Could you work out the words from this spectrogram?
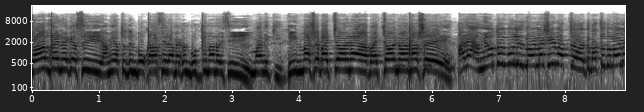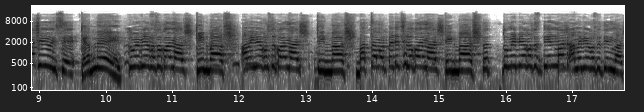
সব যাই না গেছি। আমি এতদিন বোকা ছিলাম এখন বুদ্ধিমান হয়েছি। মানে কি? তিন মাসে বাচ্চা হয় না বাচ্চা হয় নয় মাসে। আরে আমিও তো বলি নয় মাসেই বাচ্চা হয় তো বাচ্চা তো নয় মাসেই হয়েছে। কেমনে? তুমি বিয়ে করছ কয় মাস? তিন মাস। আমি বিয়ে করছি কয় মাস? তিন মাস। বাচ্চা আমার পেটে ছিল কয় মাস? তিন মাস। তো তুমি বিয়ে করছ তিন মাস আমি বিয়ে করছি তিন মাস।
